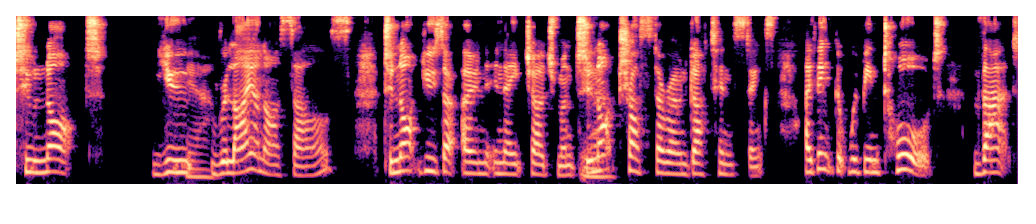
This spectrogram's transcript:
to not you yeah. rely on ourselves, to not use our own innate judgment, to yeah. not trust our own gut instincts. I think that we've been taught that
